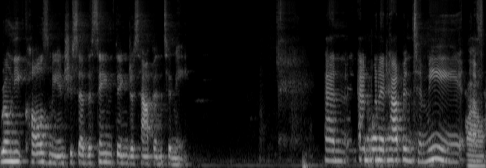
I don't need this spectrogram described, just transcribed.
Ronit calls me and she said the same thing just happened to me and and when it happened to me wow.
